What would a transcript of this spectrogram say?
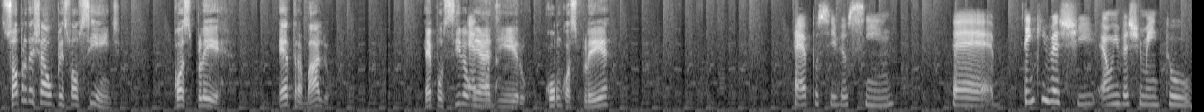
Só para deixar o pessoal ciente. Cosplayer é trabalho? É possível é ganhar dinheiro com cosplayer? É possível sim. É, tem que investir, é um investimento,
